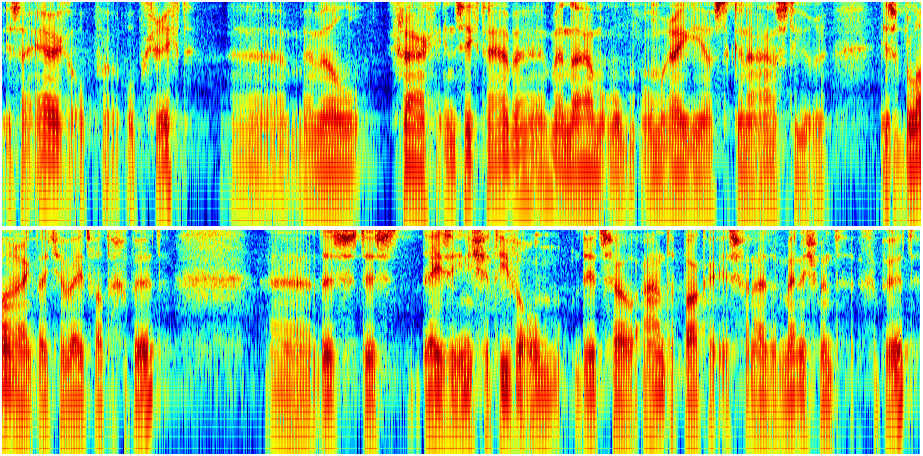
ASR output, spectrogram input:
is daar erg op, op gericht. men wil graag inzichten hebben, met name om, om regio's te kunnen aansturen. Is het belangrijk dat je weet wat er gebeurt. dus, dus deze initiatieven om dit zo aan te pakken is vanuit het management gebeurd.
